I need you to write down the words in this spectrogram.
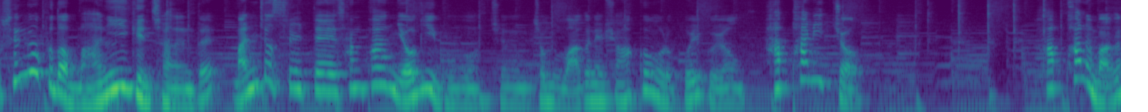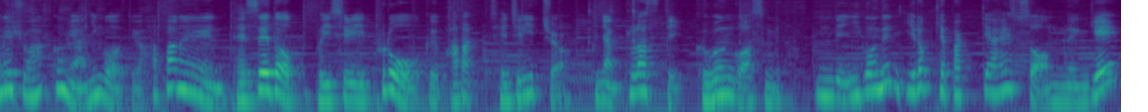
생각보다 많이 괜찮은데? 만졌을 때 상판 여기 부분 지금 전부 마그네슘 합금으로 보이고요 하판 있죠? 하판은 마그네슘 합금이 아닌 것 같아요 하판은 DeathAdder V3 Pro 그 바닥 재질 있죠 그냥 플라스틱 그건 것 같습니다 근데 이거는 이렇게밖에 할 수 없는 게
